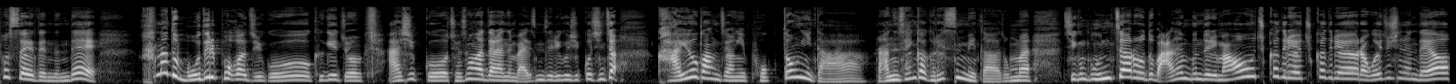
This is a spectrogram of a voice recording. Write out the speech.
읊었어야 됐는데, 하나도 못 읊어가지고 그게 좀 아쉽고 죄송하다라는 말씀 드리고 싶고 진짜 가요광장이 복덩이다라는 생각을 했습니다. 정말 지금 문자로도 많은 분들이 막 어우 축하드려요 축하드려요라고 해주시는데요.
